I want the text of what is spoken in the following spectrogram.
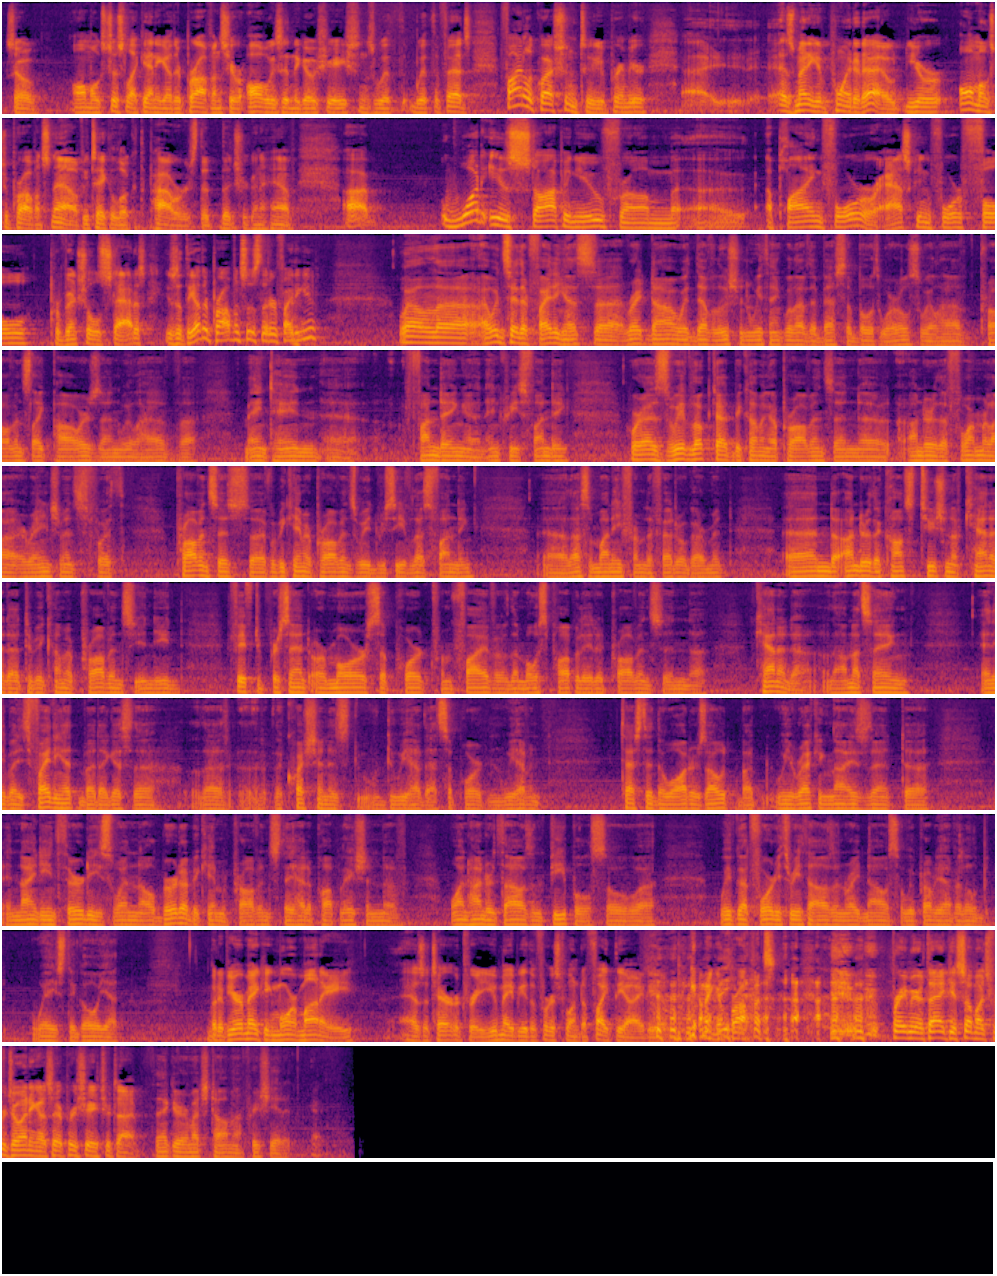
So almost just like any other province, you're always in negotiations with, with the feds. Final question to you, Premier. Uh, as many have pointed out, you're almost a province now if you take a look at the powers that, that you're going to have. Uh, what is stopping you from uh, applying for or asking for full provincial status? Is it the other provinces that are fighting you? Well, uh, I wouldn't say they're fighting us. Uh, right now, with devolution, we think we'll have the best of both worlds. We'll have province-like powers, and we'll have uh, maintain uh, funding and increased funding. Whereas we've looked at becoming a province, and uh, under the formula arrangements with provinces, uh, if we became a province, we'd receive less funding, less money from the federal government. And under the Constitution of Canada, to become a province, you need 50% or more support from five of the most populated provinces in uh, Canada. Now, I'm not saying anybody's fighting it, but I guess the, the, the question is, do we have that support? And we haven't tested the waters out, but we recognize that uh, in 1930s when Alberta became a province, they had a population of 100,000 people. So uh, we've got 43,000 right now, so we probably have a little ways to go yet. But if you're making more money as a territory, you may be the first one to fight the idea of becoming a province. Premier, thank you so much for joining us. I appreciate your time. Thank you very much, Tom. I appreciate it. Yeah.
